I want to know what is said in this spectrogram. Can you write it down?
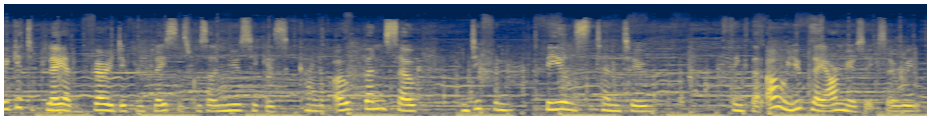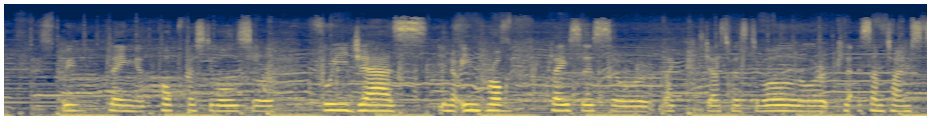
We get to play at very different places because our music is kind of open, so different fields tend to think that oh you play our music. So we we're playing at pop festivals or free jazz you know improv places or like jazz festival or sometimes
